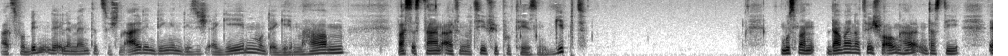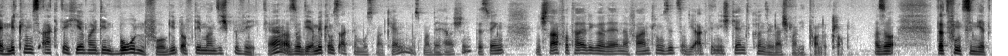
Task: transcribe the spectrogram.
als verbindende Elemente zwischen all den Dingen, die sich ergeben und ergeben haben, was es da an Alternativhypothesen gibt, muss man dabei natürlich vor Augen halten, dass die Ermittlungsakte hierbei den Boden vorgibt, auf dem man sich bewegt. Ja? Also die Ermittlungsakte muss man kennen, muss man beherrschen. Deswegen ein Strafverteidiger, der in der Verhandlung sitzt und die Akte nicht kennt, können Sie gleich mal die Tonne kloppen. Also das funktioniert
